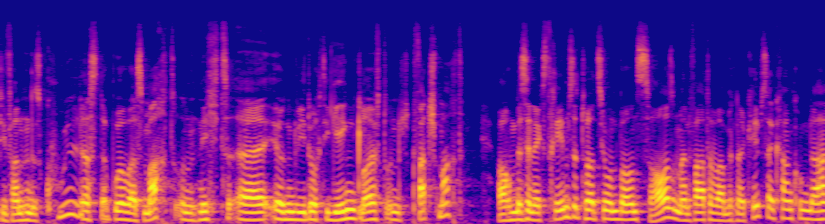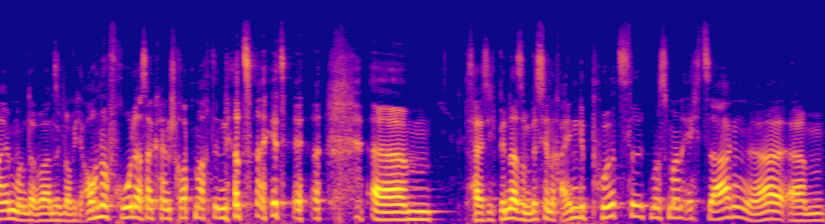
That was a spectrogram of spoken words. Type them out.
Die fanden es das cool, dass der Bur was macht und nicht äh, irgendwie durch die Gegend läuft und Quatsch macht. War auch ein bisschen Extremsituation bei uns zu Hause. Mein Vater war mit einer Krebserkrankung daheim und da waren sie, glaube ich, auch noch froh, dass er keinen Schrott macht in der Zeit. ähm, das heißt, ich bin da so ein bisschen reingepurzelt, muss man echt sagen. Ja, ähm,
